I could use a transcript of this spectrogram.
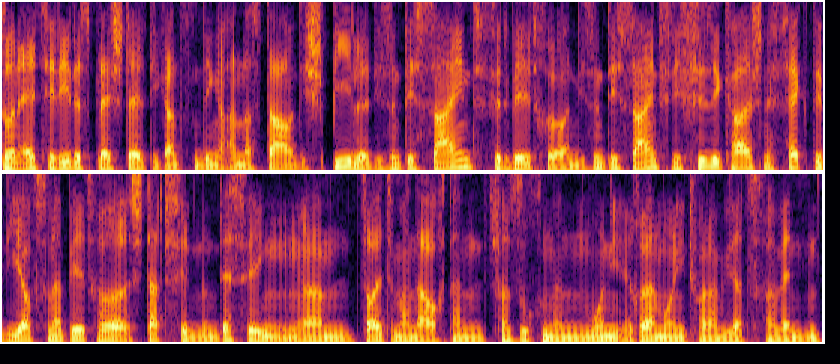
So ein LCD-Display stellt die ganzen Dinge anders dar und die Spiele, die sind designt für die Bildröhren, die sind designt für die physikalischen Effekte, die auf so einer Bildröhre stattfinden und deswegen ähm, sollte man da auch dann versuchen, einen Moni Röhrenmonitor dann wieder zu verwenden.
